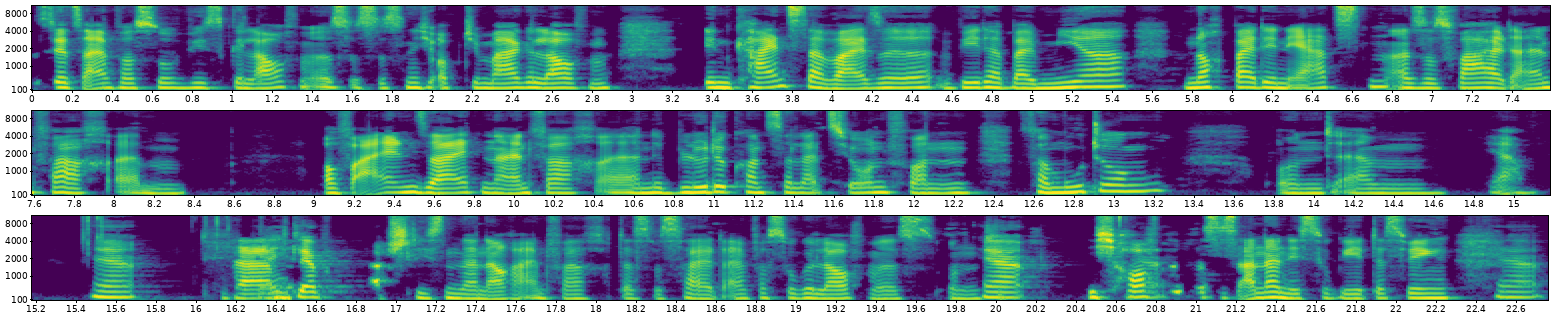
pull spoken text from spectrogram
ist jetzt einfach so, wie es gelaufen ist. Es ist nicht optimal gelaufen. In keinster Weise, weder bei mir noch bei den Ärzten. Also es war halt einfach ähm, auf allen Seiten einfach äh, eine blöde Konstellation von Vermutungen. Und ähm, ja. Ja. Ja, ich glaube abschließen dann auch einfach, dass es halt einfach so gelaufen ist. Und ja. ich hoffe, ja. dass es anderen nicht so geht. Deswegen ja.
